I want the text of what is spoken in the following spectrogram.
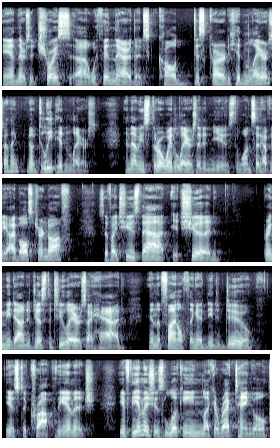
and there's a choice uh, within there that's called Discard Hidden Layers, I think. No, Delete Hidden Layers. And that means throw away the layers I didn't use, the ones that have the eyeballs turned off. So if I choose that, it should bring me down to just the two layers I had. And the final thing I'd need to do is to crop the image. If the image is looking like a rectangle,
